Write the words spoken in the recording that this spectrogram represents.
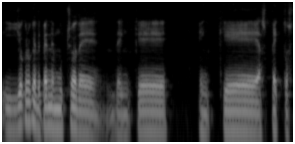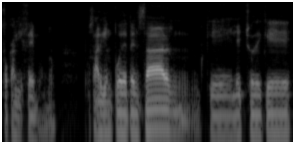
Y yo creo que depende mucho de, en, qué, en qué aspectos focalicemos, ¿no? pues alguien puede pensar que el hecho de que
